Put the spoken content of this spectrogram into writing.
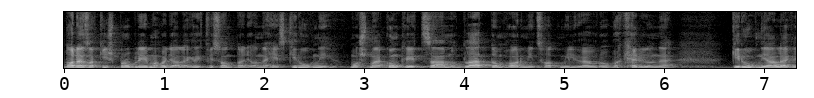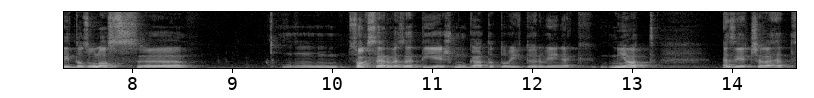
van ez a kis probléma, hogy Allegrit viszont nagyon nehéz kirúgni. Most már konkrét számot láttam, 36 millió euróba kerülne kirúgni Allegrit az olasz ö, mm, szakszervezeti és munkáltatói törvények miatt, ezért se lehet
